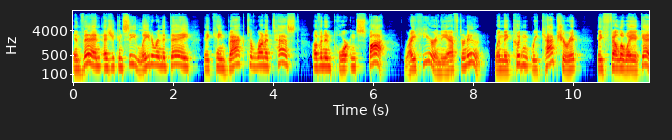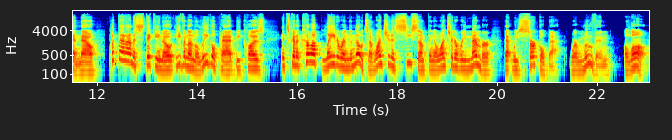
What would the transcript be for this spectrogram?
and then, as you can see later in the day, they came back to run a test of an important spot right here in the afternoon. When they couldn't recapture it, they fell away again. Now, put that on a sticky note, even on the legal pad, because it's going to come up later in the notes. I want you to see something. I want you to remember that we circled that. We're moving along.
